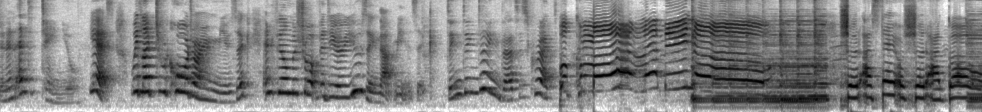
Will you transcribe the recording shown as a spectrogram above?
Our passion and entertain you. Yes, we'd like to record our own music and film a short video using that music. Ding, ding, ding. That is correct. Well, come on, let me know. Should I stay or should I go?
